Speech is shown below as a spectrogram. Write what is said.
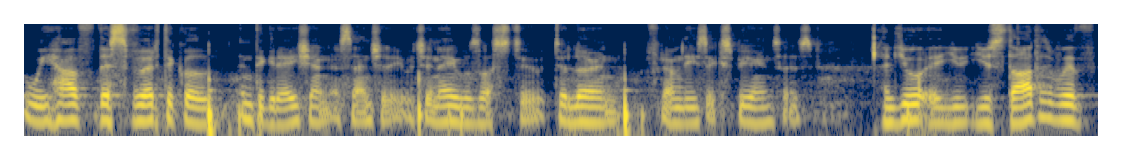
we have this vertical integration essentially, which enables us to, to learn from these experiences. And you you you started with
